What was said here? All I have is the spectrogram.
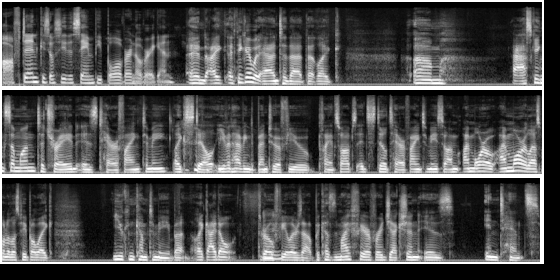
often because you'll see the same people over and over again. And I, I think I would add to that that like um asking someone to trade is terrifying to me. Like still, even having been to a few plant swaps, it's still terrifying to me. So I'm I'm more I'm more or less one of those people like you can come to me, but like I don't throw feelers out because my fear of rejection is intense.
